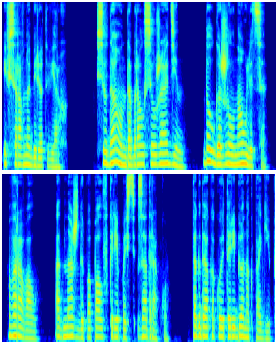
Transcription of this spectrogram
и все равно берет верх. Сюда он добрался уже один. Долго жил на улице, воровал. Однажды попал в крепость за драку. Тогда какой-то ребенок погиб.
